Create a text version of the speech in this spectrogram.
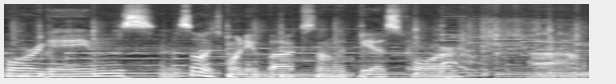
four games. It's only 20 bucks on the PS4. Um,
